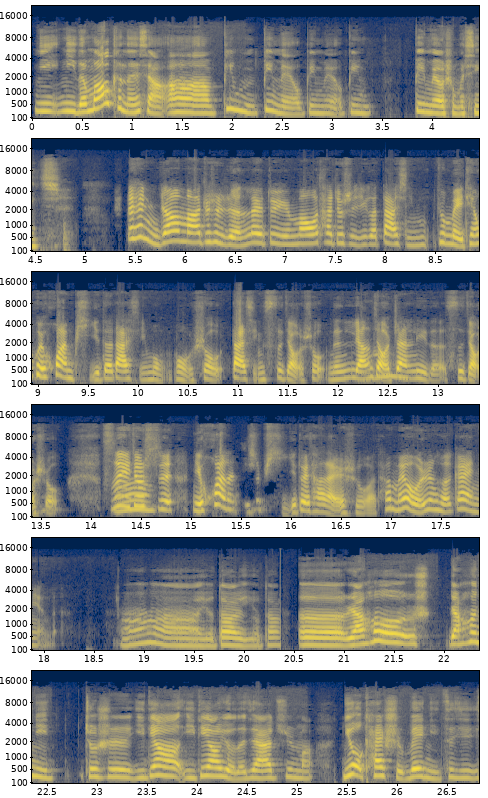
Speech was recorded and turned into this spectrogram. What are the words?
你你的猫可能想啊，并并没有，并没有，并并没有什么兴趣。但是你知道吗？就是人类对于猫，它就是一个大型，就每天会换皮的大型猛猛兽，大型四脚兽，能两脚站立的四脚兽。所以就是你换的只是皮，对它来说，它没有任何概念的。啊，有道理，有道理。呃，然后，然后你就是一定要一定要有的家具吗？你有开始为你自己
